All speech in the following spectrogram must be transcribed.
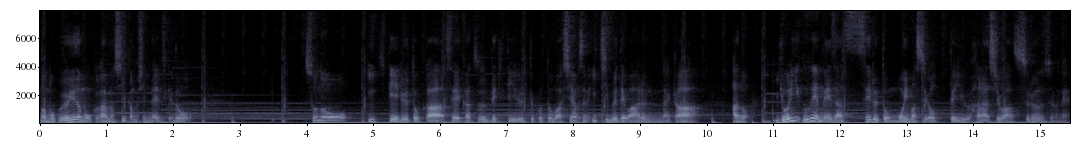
まあ、僕が言うのもおこがましいかもしれないですけどその生きているとか生活できているってことは幸せの一部ではあるんだがあのより上目指せると思いますよっていう話はするんですよね。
